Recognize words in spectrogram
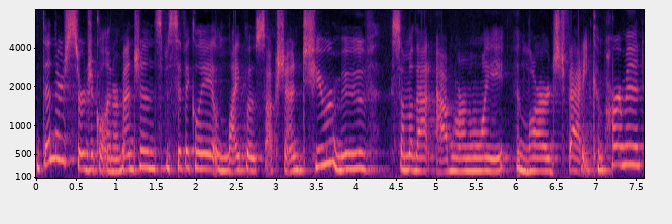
Then there's surgical intervention, specifically liposuction, to remove some of that abnormally enlarged fatty compartment.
